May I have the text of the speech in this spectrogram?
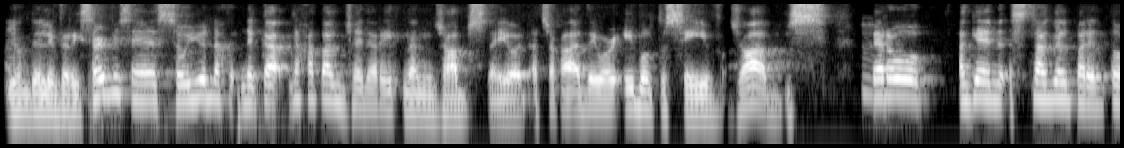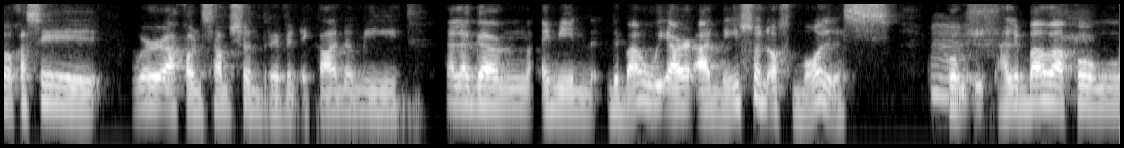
yung delivery services so yun naka, nakapag-generate ng jobs na yun. At saka they were able to save jobs. Uh-huh. pero again struggle pa rin to kasi we're a consumption driven economy. Talagang I mean 'di ba we are a nation of malls. Mm. Kung halimbawa kung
